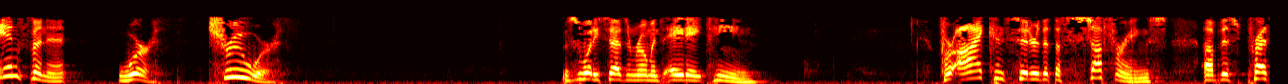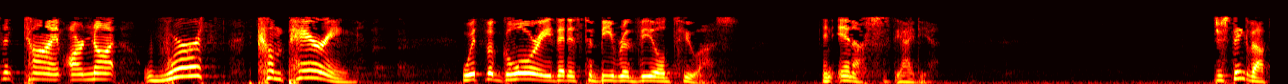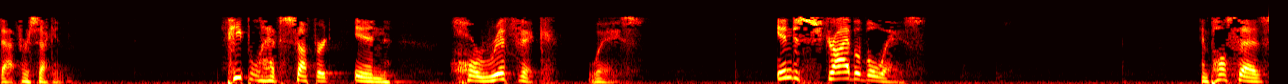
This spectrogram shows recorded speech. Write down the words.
infinite worth, true worth. This is what he says in Romans 8:18. 8, for I consider that the sufferings of this present time are not worth comparing with the glory that is to be revealed to us. And in us is the idea. Just think about that for a second. People have suffered in horrific ways, indescribable ways. And Paul says,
